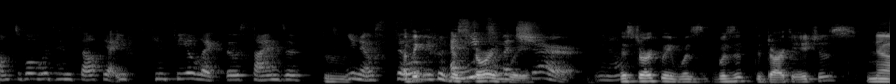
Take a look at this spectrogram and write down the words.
comfortable with himself yet. You can feel like those signs of Mm. you know still I think even need to historically mature. You know, historically was was it the Dark Ages No,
